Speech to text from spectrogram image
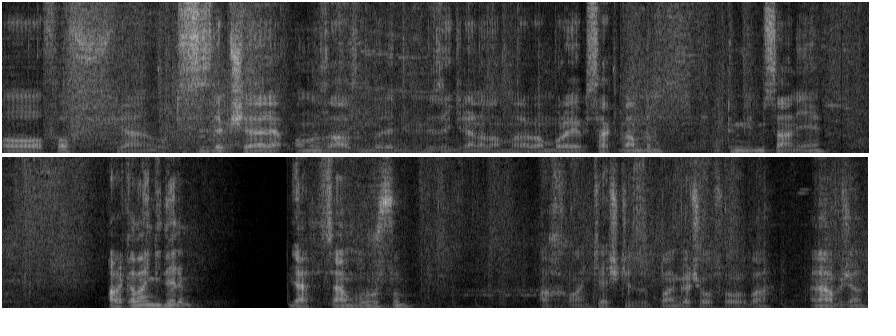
Of of yani ultisiz de bir şeyler yapmamız lazım böyle dibimize giren adamlara. Ben buraya bir saklandım. Ultim 20 saniye. Arkadan gidelim. Gel sen vurursun. Ah lan keşke zıplangaç olsa orada. E, ne yapacaksın?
